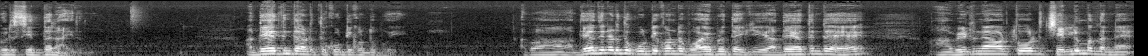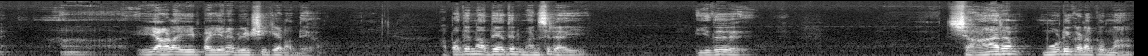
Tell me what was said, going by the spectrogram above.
ഒരു സിദ്ധനായിരുന്നു. അദ്ദേഹത്തിന്റെ അടുത്ത് കൂട്ടിക്കൊണ്ടുപോയി. അപ്പോൾ ആ അദ്ദേഹത്തിന്റെ അടുത്ത് കൂട്ടിക്കൊണ്ട് പോയപ്പോഴത്തേക്ക് അദ്ദേഹത്തിന്റെ ആ വീട്ടിനകത്തോട്ട് ചെല്ലുമ്പം തന്നെ ഇയാളെ ഈ പയ്യനെ വീക്ഷിക്കുകയാണ് അദ്ദേഹം. അപ്പോൾ തന്നെ അദ്ദേഹത്തിന് മനസ്സിലായി ഇത് ചാരം മൂടിക്കിടക്കുന്ന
